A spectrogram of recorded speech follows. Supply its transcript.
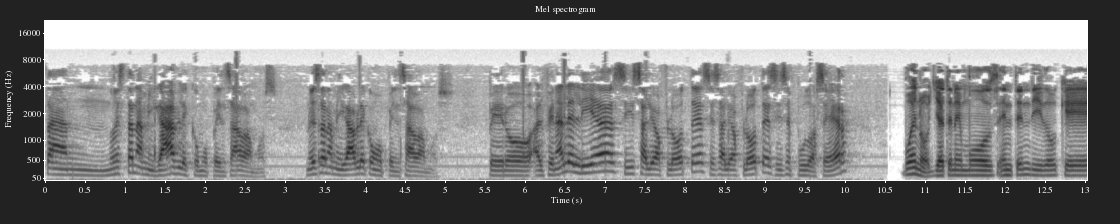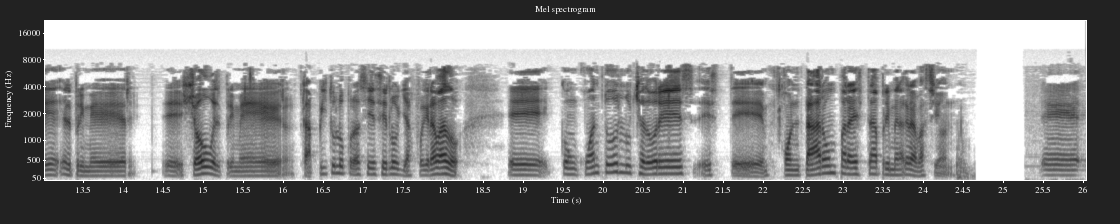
tan no es tan amigable como pensábamos. No es tan amigable como pensábamos. Pero al final del día sí salió a flote sí salió a flote sí se pudo hacer bueno ya tenemos entendido que el primer eh, show el primer capítulo por así decirlo ya fue grabado eh, ¿con cuántos luchadores este, contaron para esta primera grabación? Eh,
